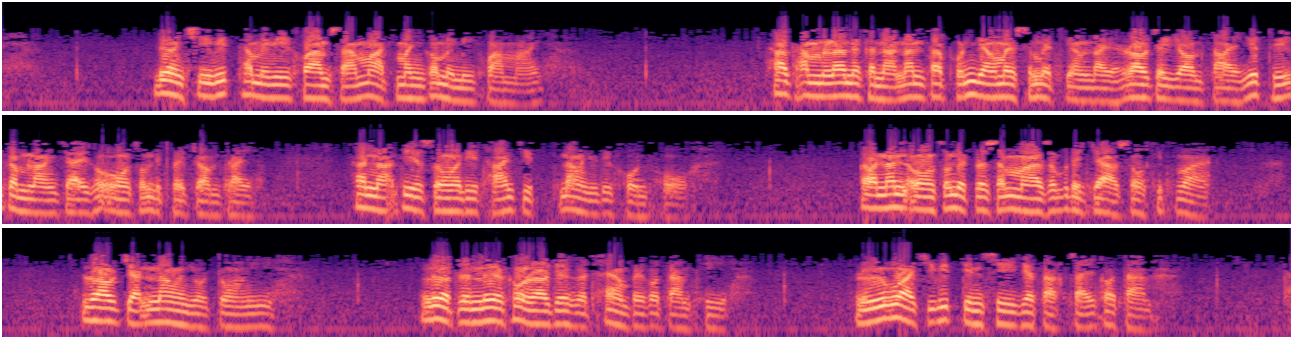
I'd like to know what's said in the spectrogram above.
เรื่องชีวิตถ้าไม่มีความสามารถมันก็ไม่มีความหมาย ถ้าทำแล้วในขณะนั้นถ้าผลยังไม่สำเร็จอย่างไร เราจะยอมตายยึดถือกำลังใจขององค์สมเด็จพระจอมไตรขณะที่ทรงอธิษฐานจิตนั่งอยู่ที่โคนโพตอนนั้นองค์สมเด็จพระสัมมาสัมพุทธเจ้าทรงคิดว่า เราจะนั่งอยู่ตรงนี้ เลือดเนื้อของเราจะเหือดแห้งไปก็ตามที หรือว่าชีวิตตินซีจะตักใสก็ตาม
